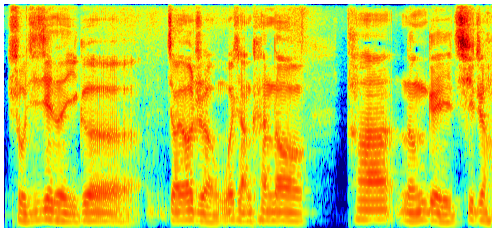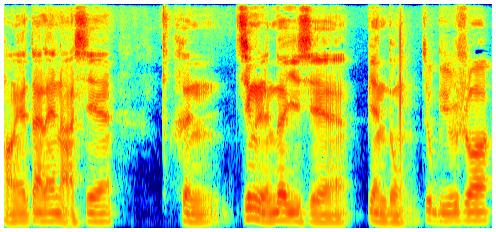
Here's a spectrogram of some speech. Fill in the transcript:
手机界的一个佼佼者，我想看到它能给汽车行业带来哪些很惊人的一些变动。就比如说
